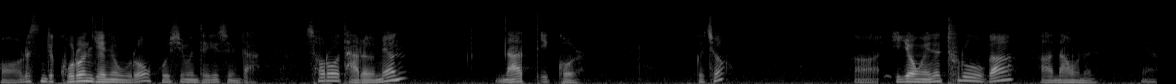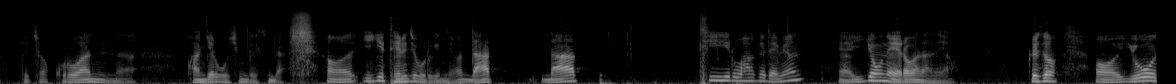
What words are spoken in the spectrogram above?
어, 그래서 이제 그런 개념으로 보시면 되겠습니다. 서로 다르면 not equal 그렇죠? 어, 이 경우에는 true가 아, 나오는 예, 그렇죠? 그러한 어, 관계로 보시면 되겠습니다. 어, 이게 되는지 모르겠네요. not not t로 하게 되면 야, 이 경우는 에러가 나네요. 그래서 어, 요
